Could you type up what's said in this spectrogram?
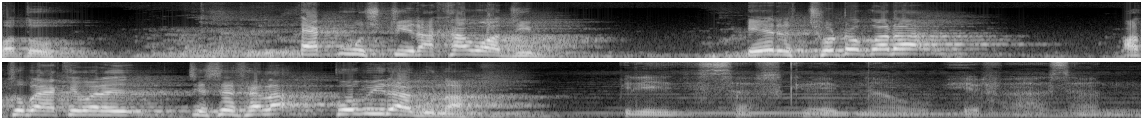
কত? এক মুষ্টি রাখা ওয়াজিব। এর ছোট করা অথবা একেবারে চেষে ফেলা কবিরা গুণা please subscribe now F Hassan.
